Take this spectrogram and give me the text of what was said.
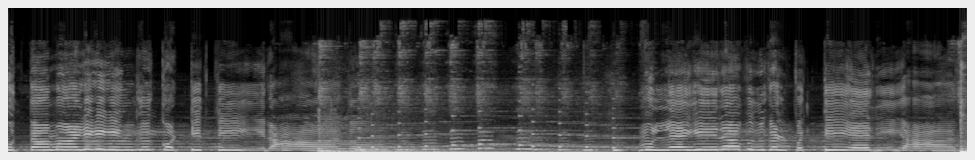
முத்தமழி இங்கு கொட்டி தீராதோ? முல்லை இரவுகள் பற்றி எரியாதோ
